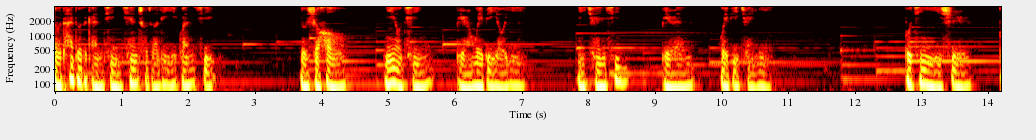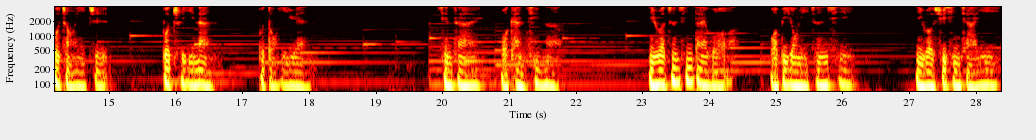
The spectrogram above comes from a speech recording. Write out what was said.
有太多的感情牵扯着利益关系。有时候，你有情，别人未必有意；你全心，别人未必全意。不经一事，不长一智，不知一难，不懂一缘。现在我看清了。你若真心待我，我必用力珍惜；你若虚情假意，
